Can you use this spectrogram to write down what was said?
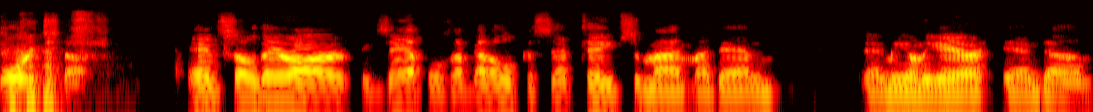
hoard stuff. And so there are examples. I've got old cassette tapes of my, my dad and, and me on the air, and um,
